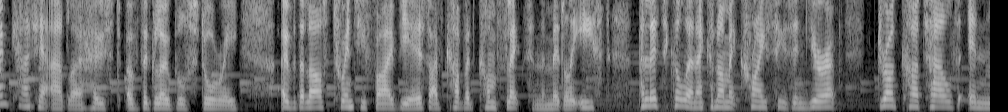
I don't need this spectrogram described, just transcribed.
I'm Katya Adler, host of The Global Story. Over the last 25 years, I've covered conflicts in the Middle East, political and economic crises in Europe, drug cartels in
